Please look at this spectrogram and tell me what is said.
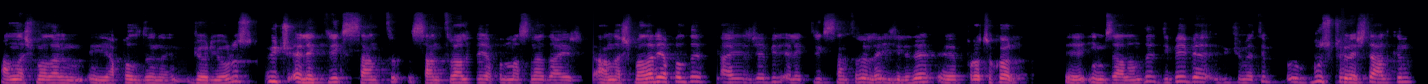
anlaşmaların e, yapıldığını görüyoruz. Üç elektrik sant santral yapılmasına dair anlaşmalar yapıldı. Ayrıca bir elektrik santralle ilgili de e, protokol e, imzalandı. Dibeybe hükümeti bu, süreçte halkın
